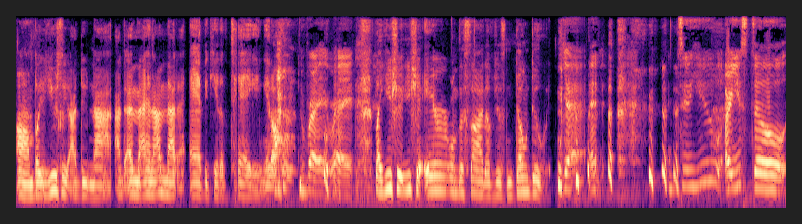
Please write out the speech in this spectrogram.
Um, but usually I do not, I, and, and, I'm not an advocate of tagging at all. Right, right. like you should you should err on the side of just don't do it. yeah. And do you are you still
